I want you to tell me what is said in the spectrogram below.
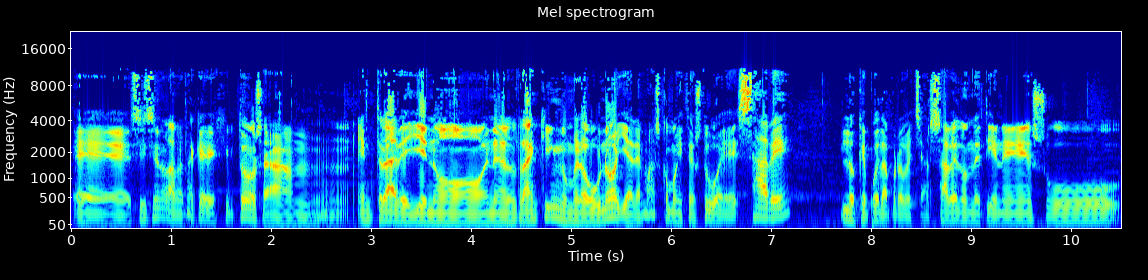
Eh, sí, sí, no, la verdad que Egipto, o sea, mm, entra de lleno en el ranking número uno y además, como dices tú, eh, sabe lo que puede aprovechar, sabe dónde tiene su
